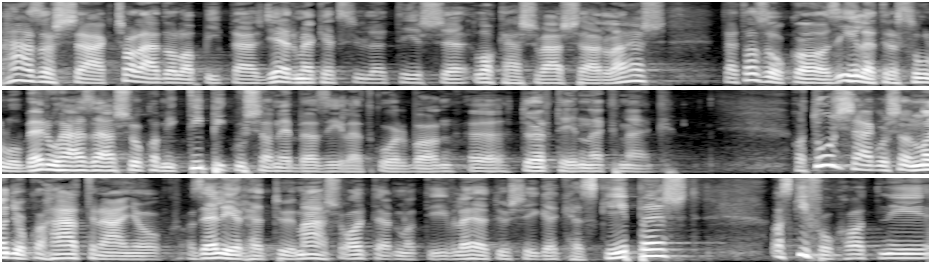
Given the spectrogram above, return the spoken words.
házasság, családalapítás, gyermekek születése, lakásvásárlás, tehát azok az életre szóló beruházások, amik tipikusan ebbe az életkorban történnek meg. Ha túlságosan nagyok a hátrányok az elérhető más alternatív lehetőségekhez képest, az ki fog hatni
